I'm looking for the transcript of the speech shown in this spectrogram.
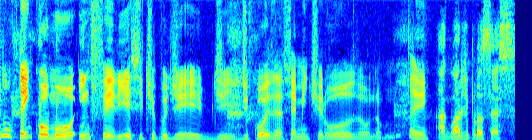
Não tem como inferir esse tipo de, de, de coisa, né? se é mentiroso ou não. Não tem. Aguarde processo.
